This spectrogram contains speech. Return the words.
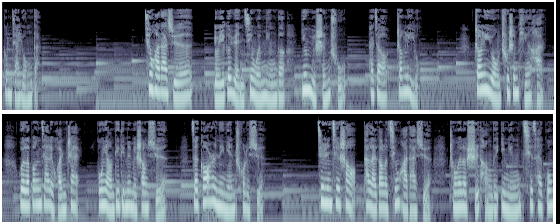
更加勇敢。”清华大学。有一个远近闻名的英语神厨，他叫张立勇。张立勇出身贫寒，为了帮家里还债，供养弟弟妹妹上学，在高二那年辍了学。经人介绍，他来到了清华大学，成为了食堂的一名切菜工。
